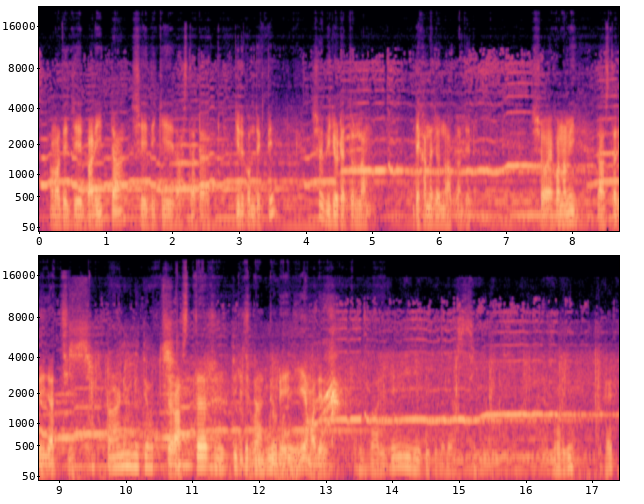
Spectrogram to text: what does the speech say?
আমাদের যে বাড়িটা সেই দিকে রাস্তাটা কীরকম দেখতে সে ভিডিওটা তুললাম দেখানোর জন্য আপনাদের সো এখন আমি রাস্তা দিয়ে যাচ্ছি। টার্নিং নিতে হচ্ছে। রাস্তার turning দূরে গিয়ে আমাদের বাড়ি এই দিকে চলে আসছি। বাড়ি হেড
